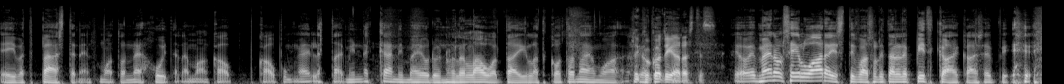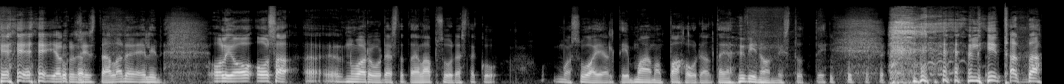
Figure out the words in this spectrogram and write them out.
eivät päästäneet mua tonne huitelemaan kaup- kaupungeille tai minnekään, niin mä jouduin noille lauantai-illat kotona. Ja mua Oliko kotiarastissa? Joo, mä en ollut, se ei ollut aristi, vaan se oli tällainen pitkäaikaisempi joku siis tällainen. Eli oli osa äh, nuoruudesta tai lapsuudesta, kun mua suojeltiin maailman pahuudelta ja hyvin onnistuttiin. niin tota,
